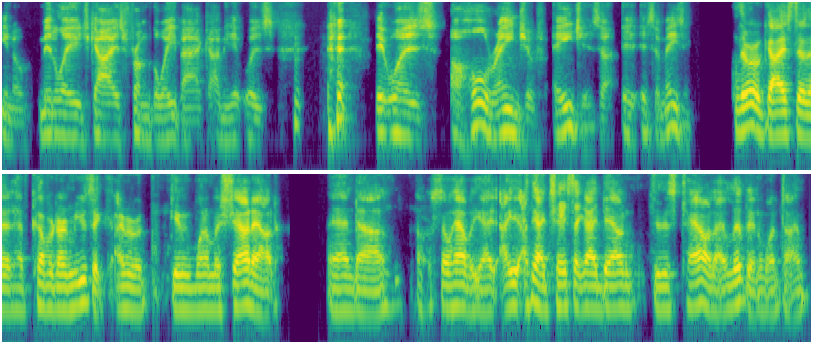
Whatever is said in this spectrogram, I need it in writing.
you know middle-aged guys from the way back. I mean it was it was a whole range of ages. Uh, it- it's amazing. There were guys there that have covered our music. I remember giving one of them a shout out, and uh, I was so happy. I, I, I think I chased that guy down to this town I lived in one time.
